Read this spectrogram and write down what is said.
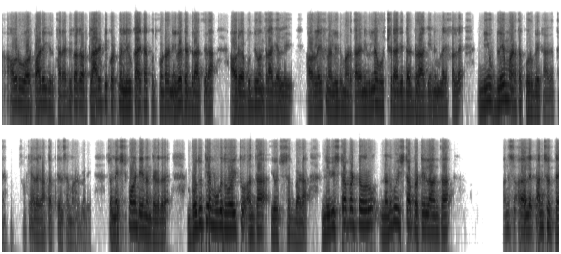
ಅವರು ಅವ್ರ ಪಾಡಿಗೆ ಇರ್ತಾರೆ. ಬಿಕಾಸ್ ಅವ್ರ ಕ್ಲಾರಿಟಿ ಕೊಟ್ಮೇಲೆ ನೀವು ಕಾಯ್ತಾ ಕೂತ್ಕೊಂಡ್ರೆ ನೀವೇ ದಡ್ಡರಾಗ್ತೀರಾ ಅವ್ರ ಬುದ್ಧಿವಂತರಾಗಿ ಅಲ್ಲಿ ಅವ್ರ ಲೈಫ್ನ ಲೀಡ್ ಮಾಡ್ತಾರೆ. ನೀವು ಇಲ್ಲೇ ಹುಚ್ಚರಾಗಿ ದಡ್ಡರಾಗಿ ನಿಮ್ ಲೈಫ್ ಅಲ್ಲೇ ನೀವು ಬ್ಲೇಮ್ ಮಾಡ್ತಾ ಕೂರ್ಬೇಕಾಗತ್ತೆ. ಓಕೆ ಅದಾಗ ಆ ತಪ್ಪು ಕೆಲಸ ಮಾಡಬೇಡಿ. ಸೊ ನೆಕ್ಸ್ಟ್ ಪಾಯಿಂಟ್ ಏನಂತ ಹೇಳಿದ್ರೆ, ಬದುಕೆ ಮುಗಿದು ಹೋಯ್ತು ಅಂತ ಯೋಚಿಸೋದ್ ಬೇಡ. ನೀವ್ ಇಷ್ಟಪಟ್ಟವರು, ನನಗೂ ಇಷ್ಟಪಟ್ಟಿಲ್ಲ ಅಂತ ಅನ್ಸ ಲೈಕ್ ಅನ್ಸುತ್ತೆ.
